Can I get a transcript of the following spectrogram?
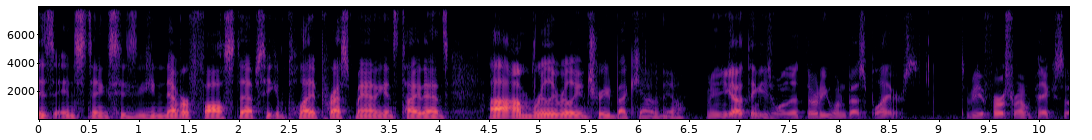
his instincts, his, he never false steps. He can play press man against tight ends. Uh, I'm really, really intrigued by Keanu Neal. I mean, you got to think he's one of the 31 best players to be a first round pick. So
